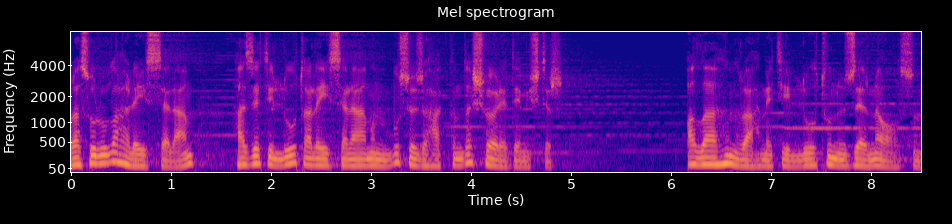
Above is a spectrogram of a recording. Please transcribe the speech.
Resulullah aleyhisselam, Hz. Lut aleyhisselamın bu sözü hakkında şöyle demiştir. Allah'ın rahmeti Lut'un üzerine olsun.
